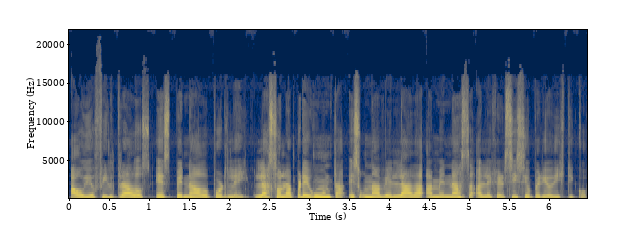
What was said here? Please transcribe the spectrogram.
audios filtrados es penado por ley. La sola pregunta es una velada amenaza al ejercicio periodístico,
